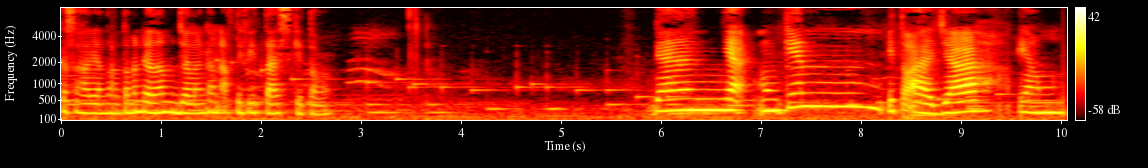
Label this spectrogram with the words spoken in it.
keseharian teman-teman dalam menjalankan aktivitas gitu dan ya mungkin itu aja yang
